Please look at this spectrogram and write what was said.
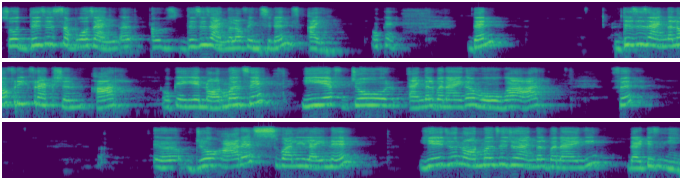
so this is suppose angle this is angle of incidence I okay then this is angle of refraction R okay, ये नॉर्मल से ई एफ़ जो एंगल बनाएगा वो होगा आर फिर जो आर एस वाली लाइन है, ये जो नॉर्मल से जो एंगल बनाएगी that is E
